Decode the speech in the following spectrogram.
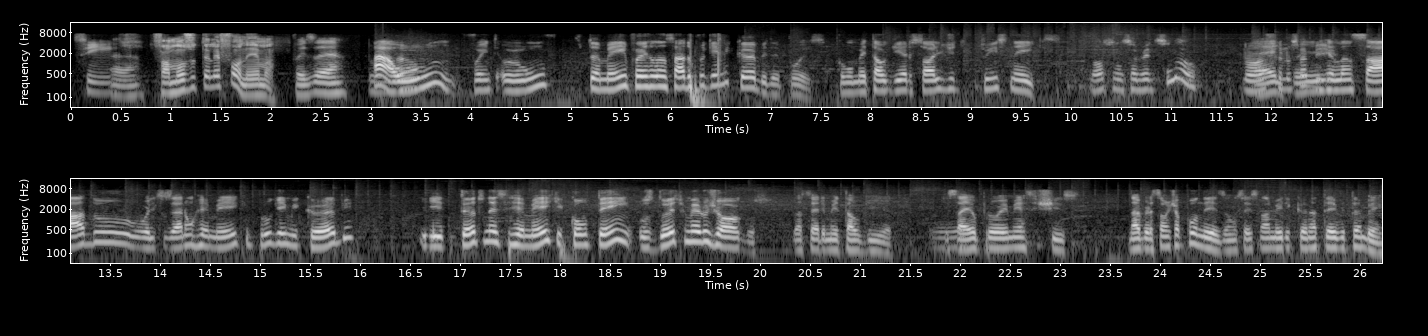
Sim. É, Famoso telefonema. pois é. Ah, o Não. 1 foi o 1 também foi lançado pro GameCube depois, como Metal Gear Solid Twin Snakes. Nossa, eu não sabia disso não. Nossa, é, eu ele não foi sabia. relançado, eles fizeram um remake pro GameCube e tanto nesse remake contém os dois primeiros jogos da série Metal Gear, que saiu pro MSX. Na versão japonesa, não sei se na americana teve também.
